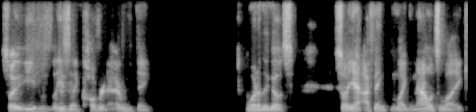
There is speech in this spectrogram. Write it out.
so he, he's Mhm. like covered everything. One of the goats. So yeah, I think like now it's like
